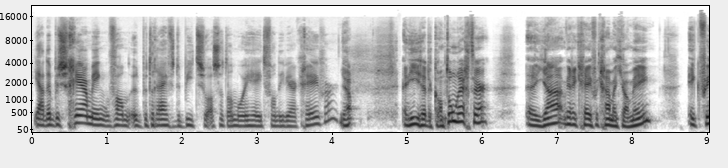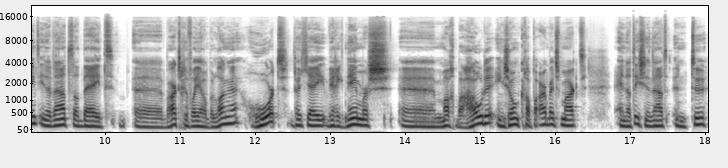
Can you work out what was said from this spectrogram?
ja, de bescherming van het bedrijfsdebiet, zoals het dan mooi heet, van die werkgever. Ja, en hier zei de kantonrechter, eh, ja werkgever, ik ga met jou mee. Ik vind inderdaad dat bij het eh behartigen van jouw belangen hoort dat jij werknemers eh, mag behouden in zo'n krappe arbeidsmarkt. En dat is inderdaad een te,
